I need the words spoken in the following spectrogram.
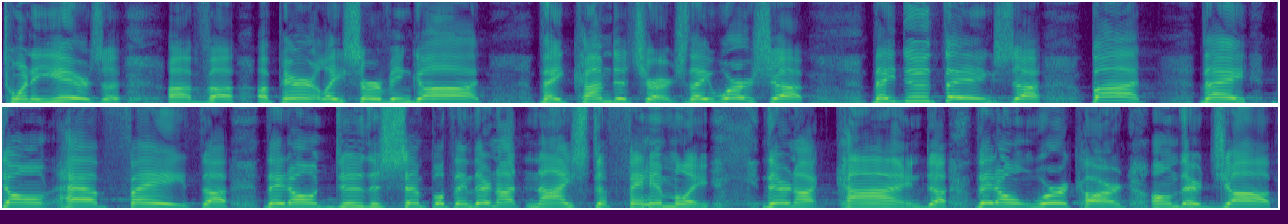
20 years of, of uh, apparently serving God. They come to church, they worship, they do things, uh, but they don't have faith. Uh, they don't do the simple thing. They're not nice to family. They're not kind. Uh, they don't work hard on their job.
